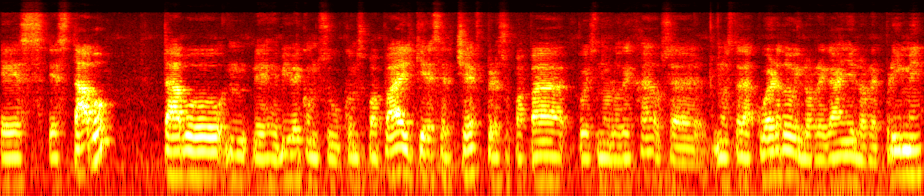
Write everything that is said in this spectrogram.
es, es Tavo, Tavo eh, vive con su, con su papá, él quiere ser chef, pero su papá pues no lo deja, o sea, no está de acuerdo y lo regaña y lo reprime.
